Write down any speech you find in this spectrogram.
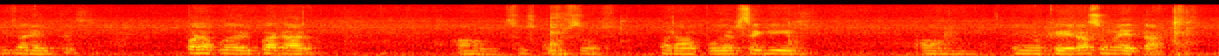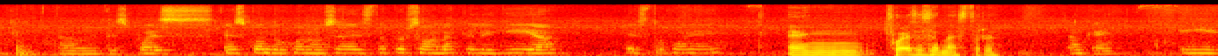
diferentes para poder pagar um, sus cursos, para poder seguir um, en lo que era su meta. Um, después es cuando conoce a esta persona que le guía. Esto fue... En, fue ese semestre. Ok. Y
